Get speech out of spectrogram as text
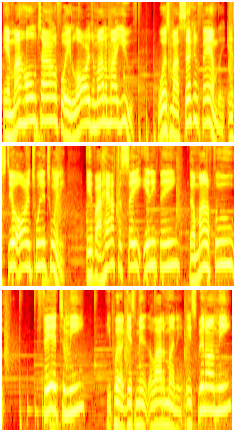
In my hometown for a large amount of my youth was my second family and still are in 2020. If I have to say anything, the amount of food fed to me, he put, I guess, meant a lot of money. They spent on me.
